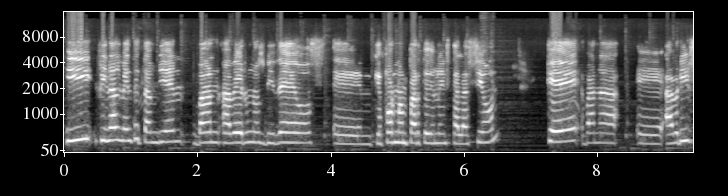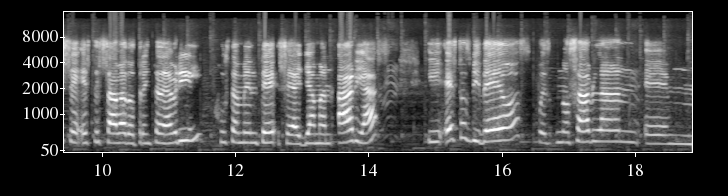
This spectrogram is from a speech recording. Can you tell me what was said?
Y finalmente también van a ver unos videos eh, que forman parte de una instalación que van a eh, abrirse este sábado 30 de abril. Justamente se llaman Arias y estos videos pues nos hablan em,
